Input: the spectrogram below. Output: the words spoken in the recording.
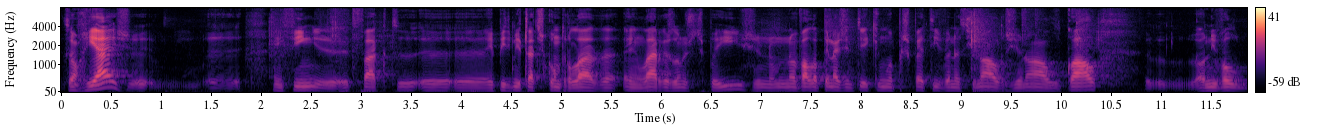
que são reais. Uh, enfim, de facto, a epidemia está descontrolada em largas zonas do país. Não, não vale a pena a gente ter aqui uma perspectiva nacional, regional, local ao nível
